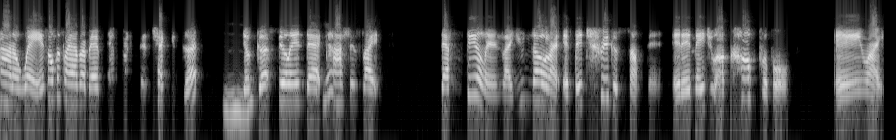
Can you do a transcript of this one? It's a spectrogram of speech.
kind of way, it's almost like everybody, says, check your gut. Your gut feeling, that Yeah. conscious, like feeling, like you know, like if they trigger something and it made you uncomfortable, it ain't right.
